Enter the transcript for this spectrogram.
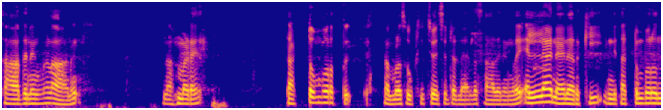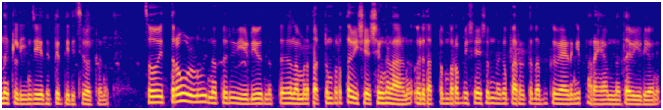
സാധനങ്ങളാണ് നമ്മുടെ തട്ടുംപുറത്ത് നമ്മൾ സൂക്ഷിച്ചു വെച്ചിട്ടുണ്ടായിരുന്ന സാധനങ്ങൾ. എല്ലാം ഞാൻ ഇറക്കി ഇനി തട്ടും ഒന്ന് ക്ലീൻ ചെയ്തിട്ട് തിരിച്ചു വെക്കണം. സോ ഇത്രേ ഉള്ളൂ ഇന്നത്തെ ഒരു വീഡിയോ ഇന്നത്തെ നമ്മുടെ തട്ടുംപുറത്തെ വിശേഷങ്ങളാണ്. ഒരു തട്ടുംപുറം വിശേഷം എന്നൊക്കെ പറഞ്ഞിട്ട് നമുക്ക് വേണമെങ്കിൽ പറയാം ഇന്നത്തെ വീഡിയോന്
